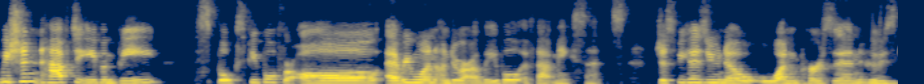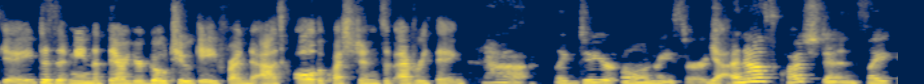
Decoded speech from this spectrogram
we shouldn't have to even be spokespeople for all everyone under our label if that makes sense just because you know one person who's gay doesn't mean that they're your go-to gay friend to ask all the questions of everything Yeah. Like do your own research. Yeah. And ask questions. Like,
